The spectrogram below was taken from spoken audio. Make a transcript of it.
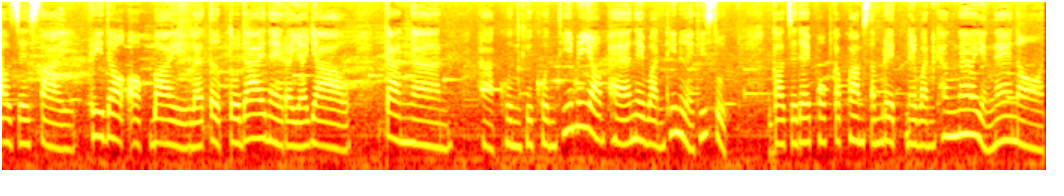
เอาใจใส่พรีดอกออกใบและเติบโตได้ในระยะยาว การงาน หากคุณคือคนที่ไม่ยอมแพ้ในวันที่เหนื่อยที่สุด ก็จะได้พบกับความสำเร็จในวันข้างหน้าอย่างแน่นอน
